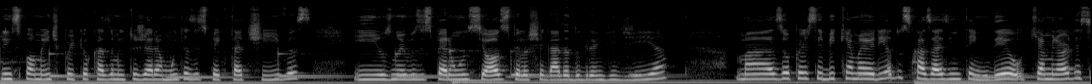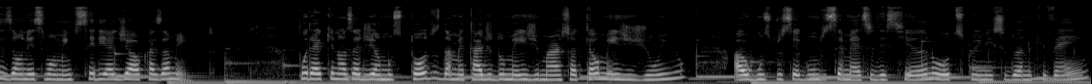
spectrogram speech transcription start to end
principalmente porque o casamento gera muitas expectativas e os noivos esperam ansiosos pela chegada do grande dia. Mas eu percebi que a maioria dos casais entendeu que a melhor decisão nesse momento seria adiar o casamento. Por aqui nós adiamos todos da metade do mês de março até o mês de junho, alguns para o segundo semestre desse ano, outros para o início do ano que vem.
